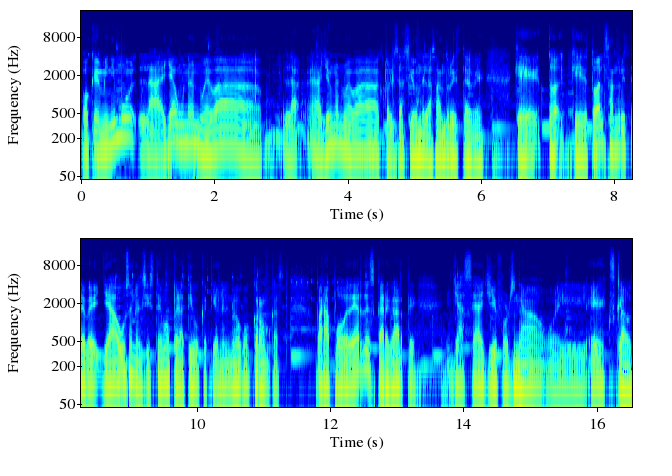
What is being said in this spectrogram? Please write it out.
O que mínimo la haya una nueva. haya una nueva actualización de las Android TV. Que, que todas las Android TV ya usen el sistema operativo que tiene el nuevo Chromecast. Para poder descargarte ya sea GeForce Now o el Xcloud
